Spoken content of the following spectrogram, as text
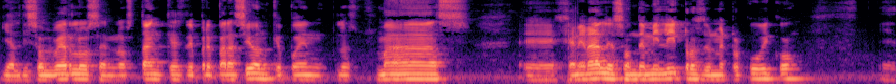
y al disolverlos en los tanques de preparación, que pueden, los más eh, generales son de mil litros de un metro cúbico, eh,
